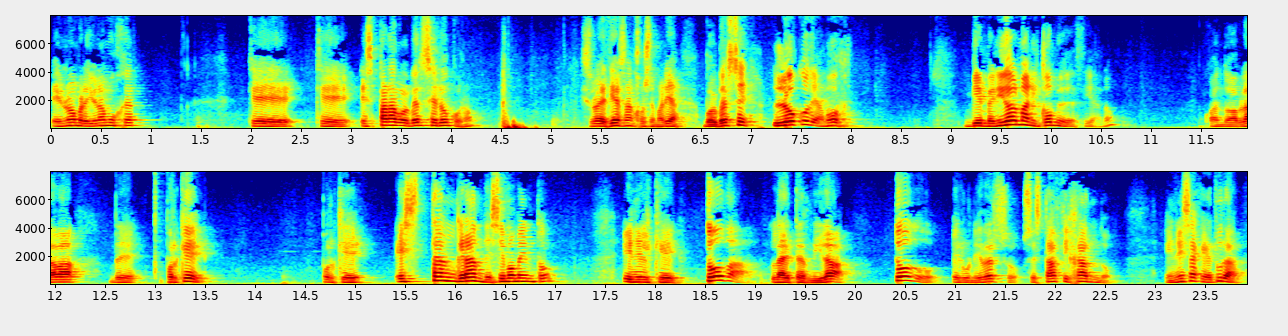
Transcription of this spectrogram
en un hombre y una mujer, que, que es para volverse loco, ¿no? Se lo decía San José María, volverse loco de amor. Bienvenido al manicomio, decía, ¿no? Cuando hablaba de... ¿Por qué? Porque es tan grande ese momento en el que toda la eternidad, todo el universo se está fijando en esa criatura,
